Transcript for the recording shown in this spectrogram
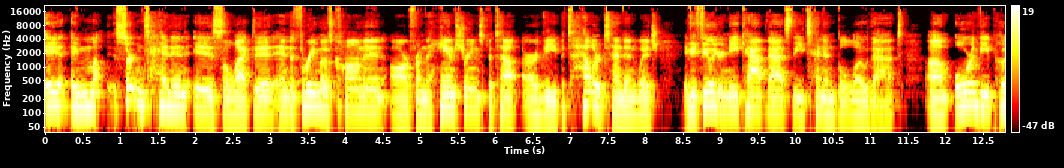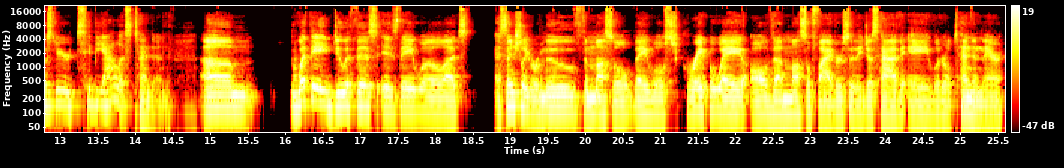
a, a certain tendon is selected, and the three most common are from the hamstrings, patel, or the patellar tendon, which if you feel your kneecap, that's the tendon below that, um, or the posterior tibialis tendon. Um, what they do with this is they will uh, essentially remove the muscle. They will scrape away all the muscle fibers, so they just have a literal tendon there.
